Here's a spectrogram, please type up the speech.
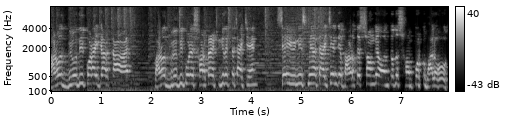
ভারত বিরোধী করাই যার কাজ ভারত বিরোধী করে সরকারের টিকে দেখতে চাইছেন, সেই ইউনিস মিয়া চাইছেন যে ভারতের সঙ্গে অন্তত সম্পর্ক ভালো হোক।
